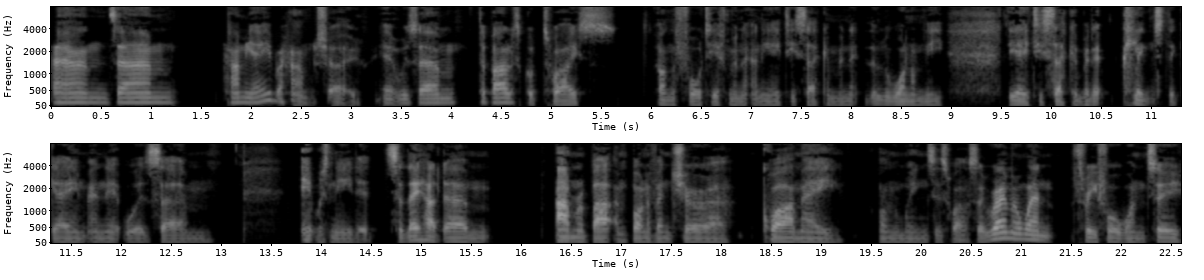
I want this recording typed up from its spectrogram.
and um, Tammy Abraham show. It was um Dybala scored twice on the 40th minute and the 82nd minute. The one on the the 82nd minute clinched the game, and it was um it was needed. So they had um Amrabat and Bonaventura, Kouamé on the wings as well. So Roma went 3 4 1 2.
